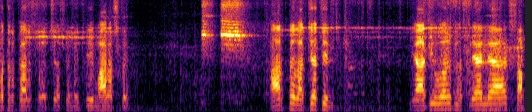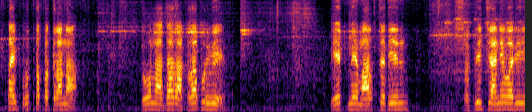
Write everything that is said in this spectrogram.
पत्रकार सुरक्षा समिती महाराष्ट्र. महाराष्ट्र राज्यातील यादीवर नसलेल्या साप्ताहिक वृत्तपत्रांना दोन हजार अठरापूर्वी एक मे मार्च दिन सव्वीस जानेवारी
